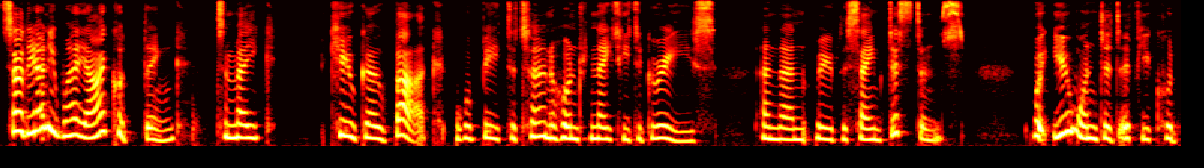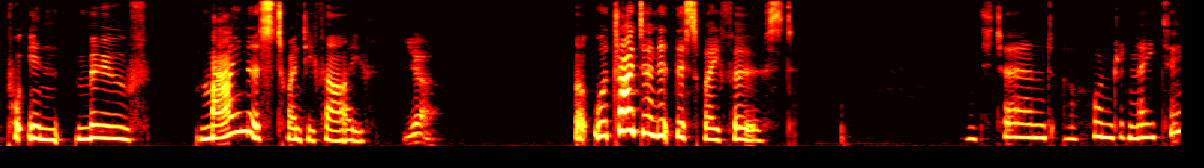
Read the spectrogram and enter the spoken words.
So the only way I could think to make Cue go back would be to turn 180 degrees and then move the same distance. But you wondered if you could put in move minus 25. Yeah. But we'll try doing it this way first. It's turned 180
